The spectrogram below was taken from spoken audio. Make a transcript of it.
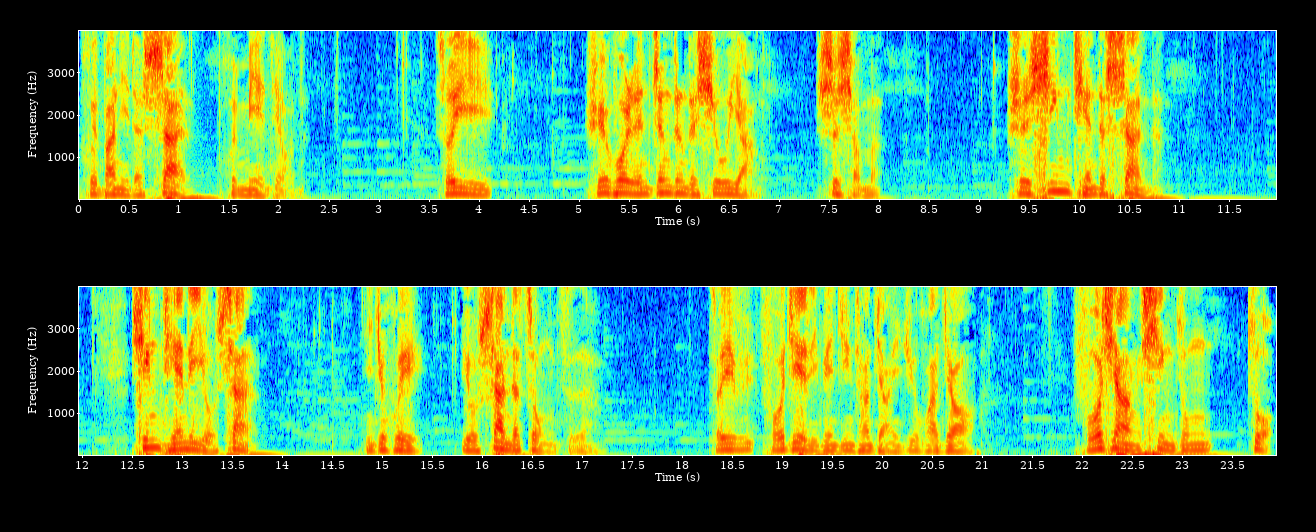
会把你的善会灭掉的。所以学佛人真正的修养是什么？是心田的善呢，心田里有善，你就会有善的种子。所以佛界里面经常讲一句话，叫“佛向性中坐，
